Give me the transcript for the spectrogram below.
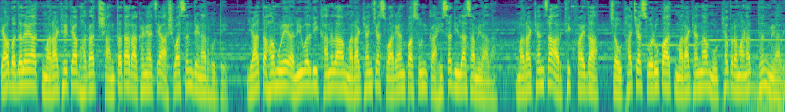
त्या बदलयात मराठे त्या भागात शांतता राखण्याचे आश्वासन देणार होते. या तहामुळे अलिवर्दी खानला मराठ्यांच्या स्वाऱ्यांपासून काहीसा दिलासा मिळाला. मराठ्यांचा आर्थिक फायदा चौथाच्या स्वरूपात मराठ्यांना मोठ्या प्रमाणात धन मिळाले.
